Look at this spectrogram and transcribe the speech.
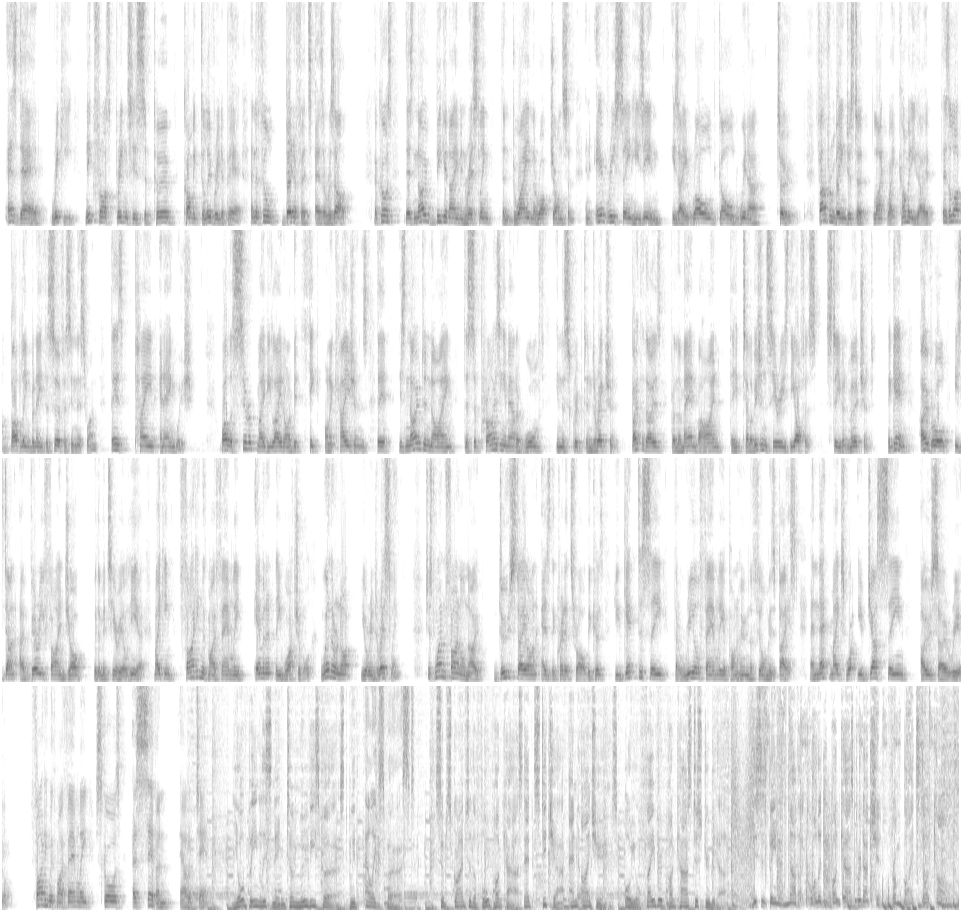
As dad, Ricky, Nick Frost brings his superb comic delivery to bear, and the film benefits as a result. Of course, there's no bigger name in wrestling than Dwayne The Rock Johnson, and every scene he's in is a rolled gold winner, too. Far from being just a lightweight comedy, though, there's a lot bubbling beneath the surface in this one. There's pain and anguish. While the syrup may be laid on a bit thick on occasions, there is no denying the surprising amount of warmth in the script and direction, both of those from the man behind the hit television series The Office, Stephen Merchant. Again, overall, he's done a very fine job with the material here, making Fighting with My Family eminently watchable, whether or not you're into wrestling. Just one final note do stay on as the credits roll because you get to see the real family upon whom the film is based, and that makes what you've just seen oh so real. Fighting with My Family scores a 7 out of 10. You've been listening to Movies First with Alex First. Subscribe to the full podcast at Stitcher and iTunes or your favourite podcast distributor. This has been another quality podcast production from Bytes.com.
